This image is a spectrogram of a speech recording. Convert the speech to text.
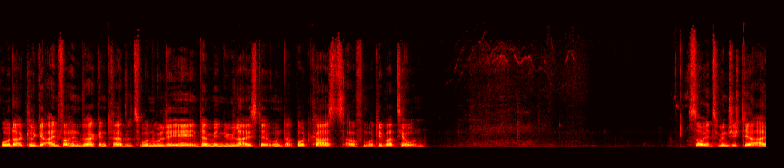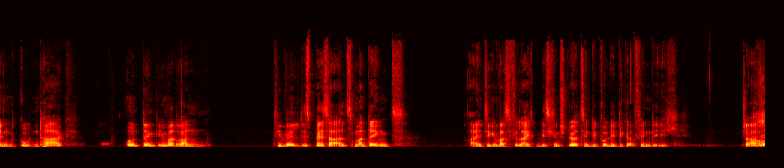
Oder klicke einfach in workandtravel20.de in der Menüleiste unter Podcasts auf Motivation. So, jetzt wünsche ich dir einen guten Tag und denk immer dran, die Welt ist besser als man denkt. Einzige, was vielleicht ein bisschen stört, sind die Politiker, finde ich. Ciao.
